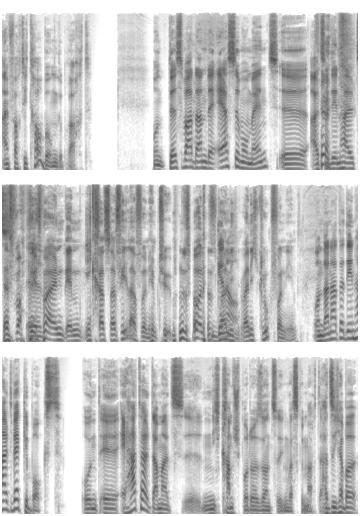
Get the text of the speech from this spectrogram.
einfach die Taube umgebracht. Und das war dann der erste Moment, äh, als er den halt. Das war äh, mal ein, ein, krasser Fehler von dem Typen. So, das genau. war, nicht, war nicht klug von ihm. Und dann hat er den halt weggeboxt. Und äh, er hat halt damals äh, nicht Kampfsport oder sonst irgendwas gemacht. Hat sich aber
